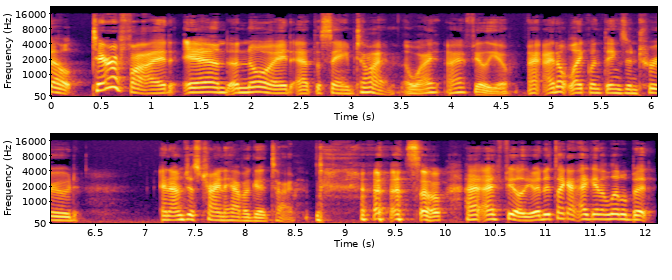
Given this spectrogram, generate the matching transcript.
felt terrified and annoyed at the same time. Oh, I, I feel you. I, I don't like when things intrude and I'm just trying to have a good time. so I, I, feel you. And it's like I, I, get a little bit,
